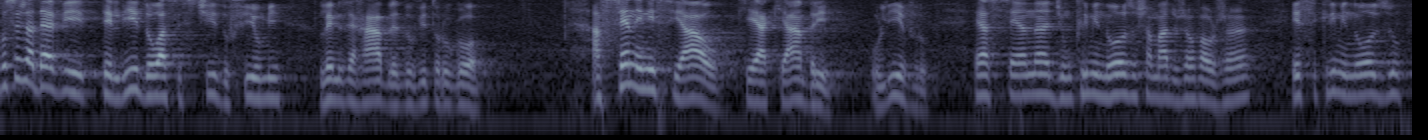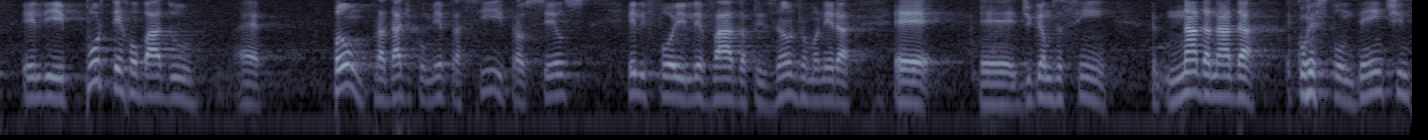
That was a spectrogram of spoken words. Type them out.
Você já deve ter lido ou assistido o filme Les Miserables, do Victor Hugo. A cena inicial, que é a que abre o livro, é a cena de um criminoso chamado Jean Valjean. Esse criminoso, ele, por ter roubado é, pão para dar de comer para si e para os seus, ele foi levado à prisão de uma maneira, é, é, digamos assim, nada, nada correspondente,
